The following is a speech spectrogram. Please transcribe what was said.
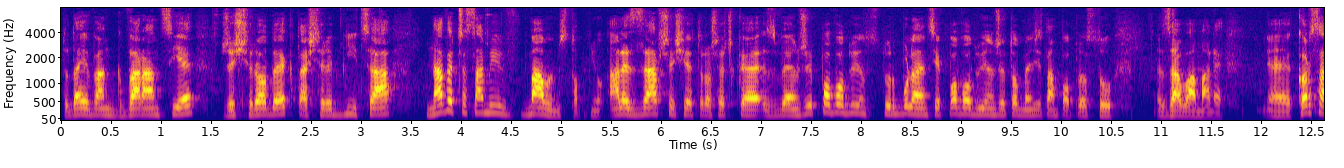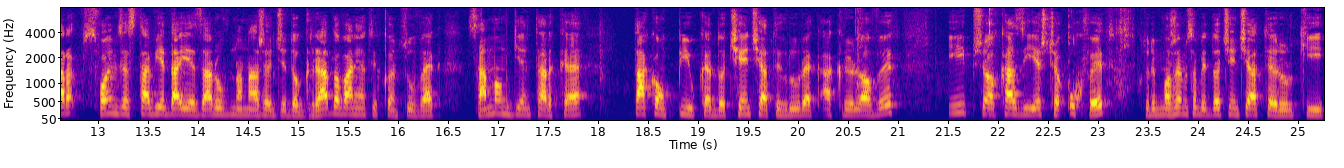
to daję Wam gwarancję, że środek, ta średnica, nawet czasami w małym stopniu, ale zawsze się troszeczkę zwęży, powodując turbulencję, powodując, że to będzie tam po prostu załamane. E, Corsair w swoim zestawie daje zarówno narzędzie do gradowania tych końcówek, samą giętarkę, taką piłkę do cięcia tych rurek akrylowych i przy okazji jeszcze uchwyt, którym możemy sobie do cięcia te rurki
